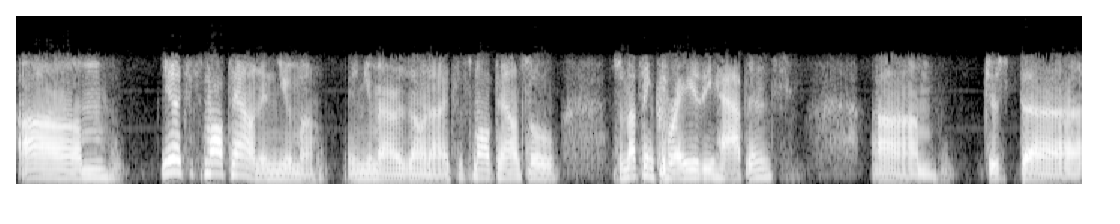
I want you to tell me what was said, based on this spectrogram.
Um, you know, it's a small town in Yuma, in Yuma, Arizona. It's a small town, so so nothing crazy happens. Um, just uh,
